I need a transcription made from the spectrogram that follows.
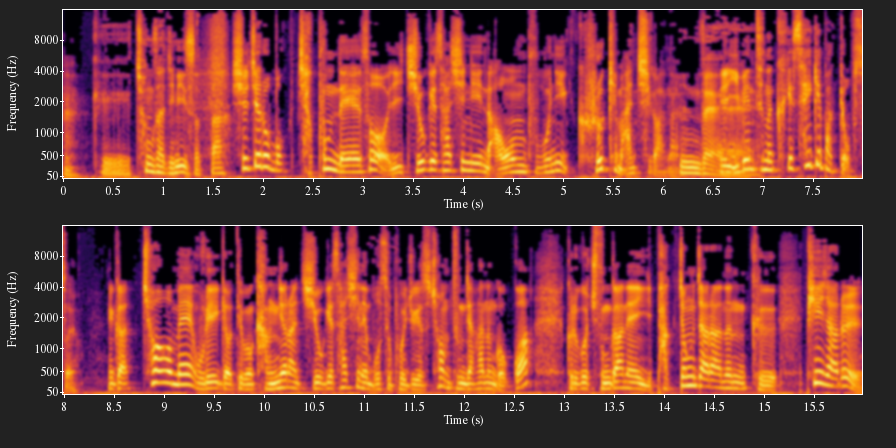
네. 그 청사진이 있었다. 실제로 뭐 작품 내에서 이 지옥의 사신이 나온 부분이 그렇게 많지가 않아요. 네. 이벤트는 크게 세 개밖에 없어요. 그러니까 처음에 우리에게 어떻게 보면 강렬한 지옥의 사신의 모습 을 보여주기 위해서 처음 등장하는 것과 그리고 중간에 이 박정자라는 그 피해자를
